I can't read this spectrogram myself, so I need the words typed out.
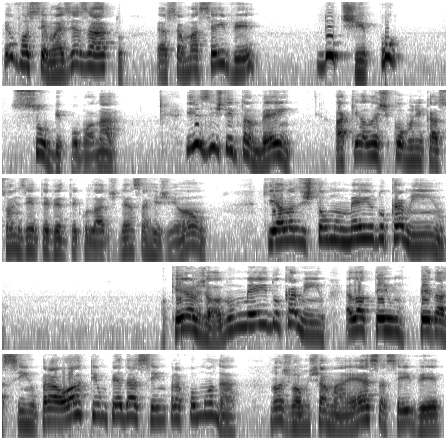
eu vou ser mais exato. Essa é uma CIV do tipo subpulmonar. E existem também aquelas comunicações interventriculares nessa região que elas estão no meio do caminho. Ok, Angela? No meio do caminho. Ela tem um pedacinho para a horta e um pedacinho para pulmonar. Nós vamos chamar essa CIV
